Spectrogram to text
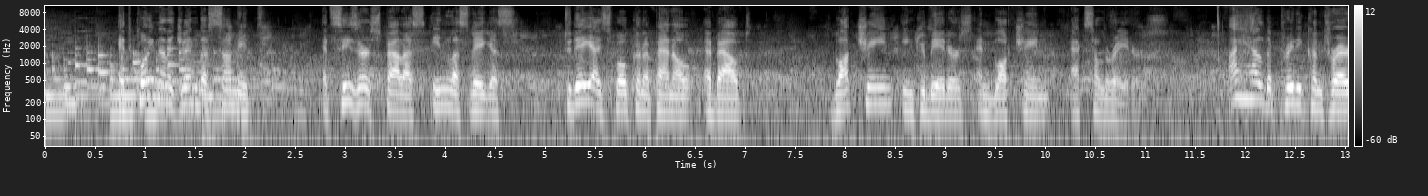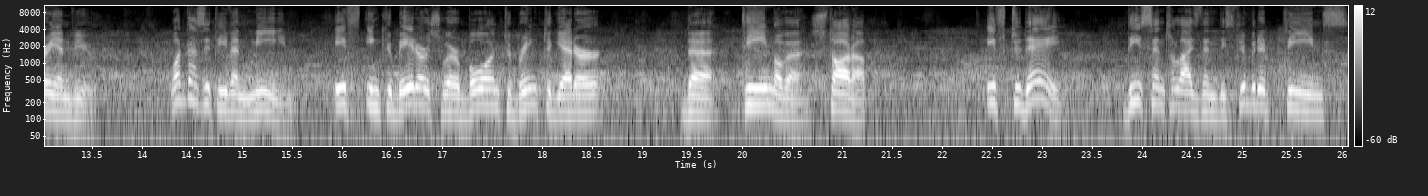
At CoinAgenda Summit at Caesars Palace in Las Vegas, today I spoke on a panel about blockchain incubators and blockchain accelerators. I held a pretty contrarian view. What does it even mean if incubators were born to bring together the team of a startup? If today decentralized and distributed teams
